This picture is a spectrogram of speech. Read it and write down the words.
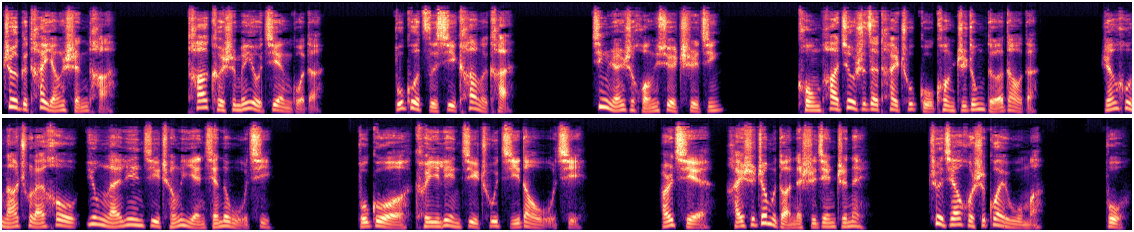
这个太阳神塔，她可是没有见过的。不过仔细看了看，竟然是黄血赤金，恐怕就是在太初古矿之中得到的，然后拿出来后用来炼技成了眼前的武器。不过可以炼技出极道武器。而且还是这么短的时间之内，这家伙是怪物吗？不，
